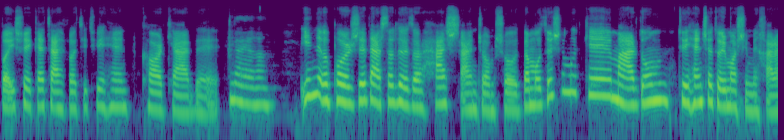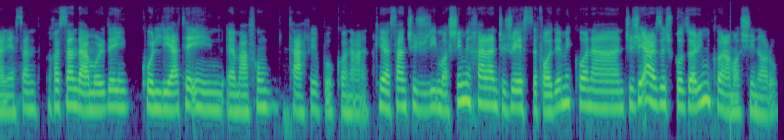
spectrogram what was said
با این شرکت تحقیقاتی توی هند کار کرده. دقیقا. این پروژه در سال 2008 انجام شد و موضوعش این بود که مردم توی هند چطوری ماشین می‌خرن؟ یعنی اصلا می‌خواستن در مورد این کلیت این مفهوم تحقیق بکنن که اصلا چجوری ماشین می‌خرن چجوری استفاده می‌کنن چجوری ارزش گذاری می‌کنن ماشینا رو.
